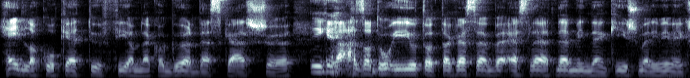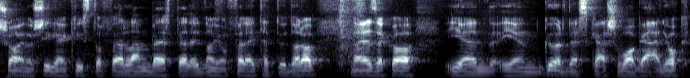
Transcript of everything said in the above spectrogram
Hegylakó kettő filmnek a gördeszkás igen. lázadói jutottak eszembe, ezt lehet nem mindenki ismeri, mi még sajnos igen, Christopher Lambertel egy nagyon felejthető darab. Na ezek a ilyen, ilyen gördeszkás vagányok,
